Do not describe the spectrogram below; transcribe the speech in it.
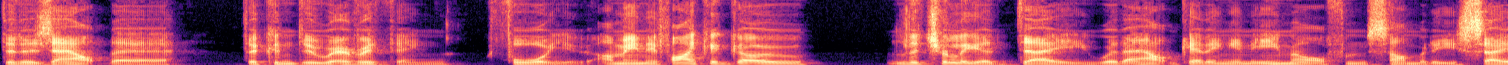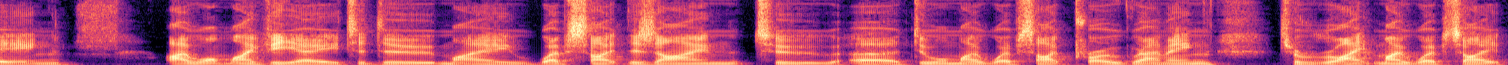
that is out there that can do everything for you. I mean, if I could go literally a day without getting an email from somebody saying, I want my VA to do my website design, to uh, do all my website programming, to write my website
